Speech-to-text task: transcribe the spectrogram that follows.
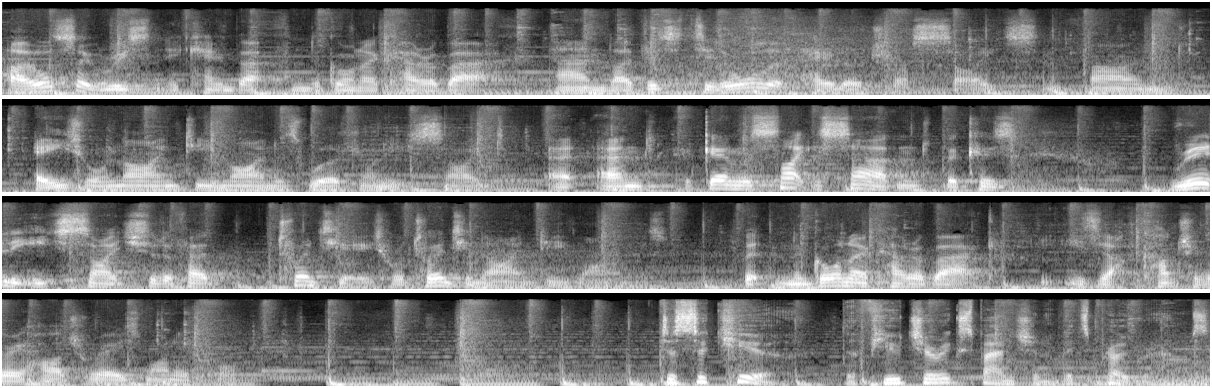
I also recently came back from Nagorno-Karabakh and I visited all of Halo Trust sites and found eight or nine deminers working on each site. And again, was slightly saddened because really each site should have had 28 or 29 deminers. But Nagorno-Karabakh is a country very hard to raise money for. To secure the future expansion of its programs,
